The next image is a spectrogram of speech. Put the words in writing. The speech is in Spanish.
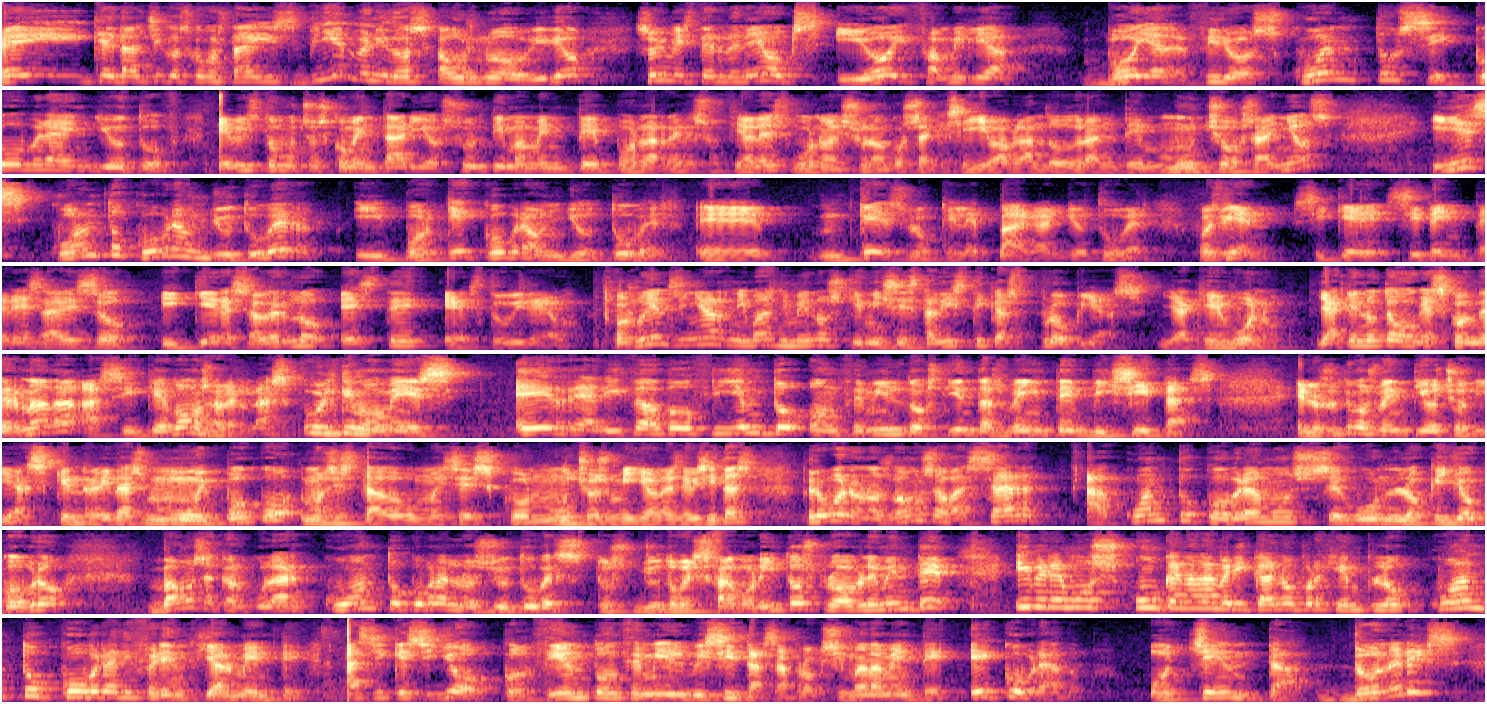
Hey, ¿qué tal chicos? ¿Cómo estáis? Bienvenidos a un nuevo vídeo. Soy Mr. Deneox y hoy, familia, voy a deciros cuánto se cobra en YouTube. He visto muchos comentarios últimamente por las redes sociales, bueno, es una cosa que se lleva hablando durante muchos años, y es cuánto cobra un youtuber y por qué cobra un youtuber. Eh, ¿Qué es lo que le paga el youtuber? Pues bien, si, que, si te interesa eso y quieres saberlo, este es tu video. Os voy a enseñar ni más ni menos que mis estadísticas propias, ya que, bueno, ya que no tengo que esconder nada, así que vamos a verlas. Último mes he realizado 111.220 visitas en los últimos 28 días, que en realidad es muy poco, hemos estado meses con muchos millones de visitas, pero bueno, nos vamos a basar a cuánto cobramos según lo que yo cobro, vamos a calcular cuánto cobran los youtubers, tus youtubers favoritos probablemente, y veremos un canal americano, por ejemplo, cuánto cobra diferencialmente. Así que si yo, con 111.000 visitas aproximadamente, he cobrado 80 dólares,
